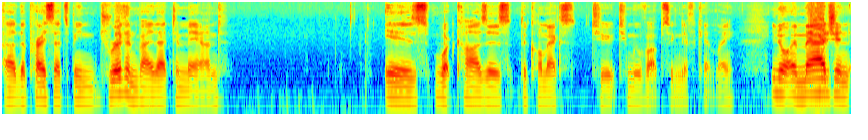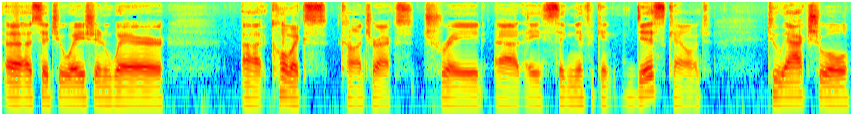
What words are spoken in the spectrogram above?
uh, the price that's being driven by that demand, is what causes the COMEX to to move up significantly. You know, imagine a, a situation where uh, COMEX contracts trade at a significant discount to actual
